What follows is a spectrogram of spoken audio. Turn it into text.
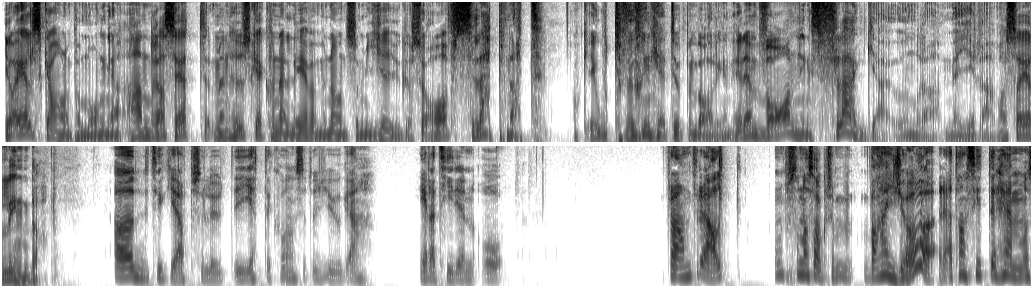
Jag älskar honom på många andra sätt men hur ska jag kunna leva med någon som ljuger så avslappnat? Och otvunget uppenbarligen. Är det en varningsflagga undrar Mira. Vad säger Linda? Ja, det tycker jag absolut. Det är jättekonstigt att ljuga hela tiden och framförallt om sådana saker som vad han gör. Att han sitter hemma och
